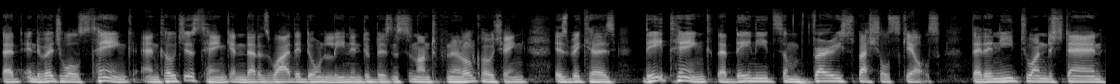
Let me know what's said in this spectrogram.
that individuals think and coaches think, and that is why they don't lean into business and entrepreneurial coaching, is because they think that they need some very special skills, that they need to understand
